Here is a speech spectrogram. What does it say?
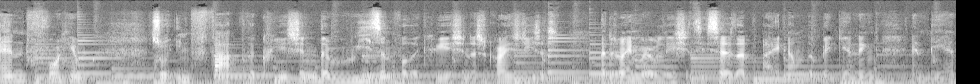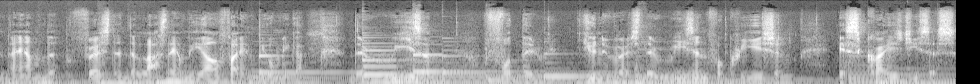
and for him. So, in fact, the creation, the reason for the creation is Christ Jesus. That is why in Revelations he says that I am the beginning and the end. I am the first and the last. I am the Alpha and the Omega. The reason for the universe, the reason for creation is Christ Jesus.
